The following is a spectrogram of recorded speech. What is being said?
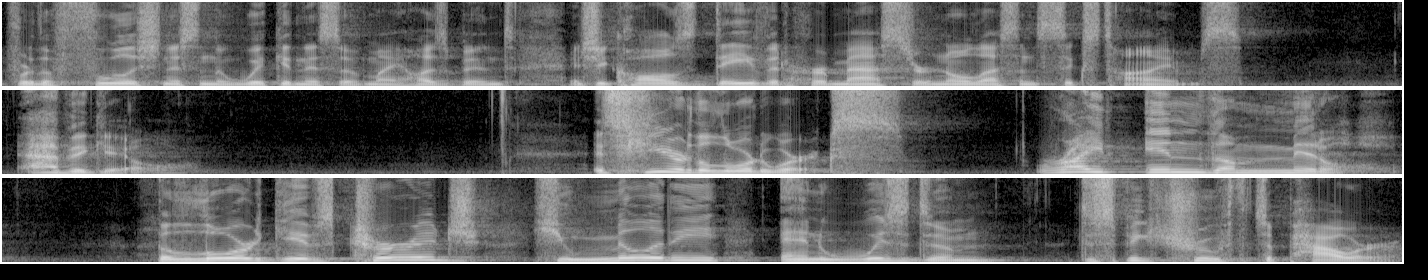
for the foolishness and the wickedness of my husband. And she calls David her master no less than six times. Abigail. It's here the Lord works, right in the middle. The Lord gives courage, humility, and wisdom to speak truth to power.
